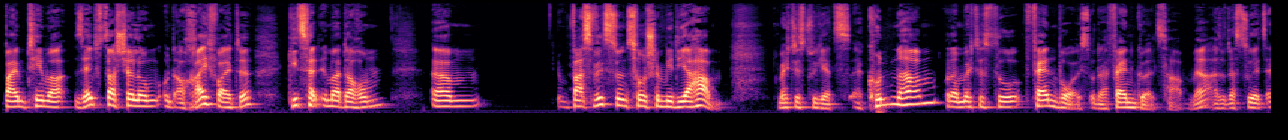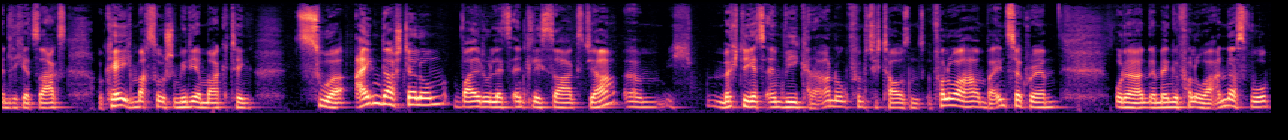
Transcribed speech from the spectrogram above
beim Thema Selbstdarstellung und auch Reichweite geht es halt immer darum, ähm, was willst du in Social Media haben? Möchtest du jetzt äh, Kunden haben oder möchtest du Fanboys oder Fangirls haben? Ja? Also, dass du jetzt endlich jetzt sagst, okay, ich mache Social Media Marketing zur Eigendarstellung, weil du letztendlich sagst, ja, ähm, ich möchte jetzt irgendwie, keine Ahnung, 50.000 Follower haben bei Instagram oder eine Menge Follower anderswo.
